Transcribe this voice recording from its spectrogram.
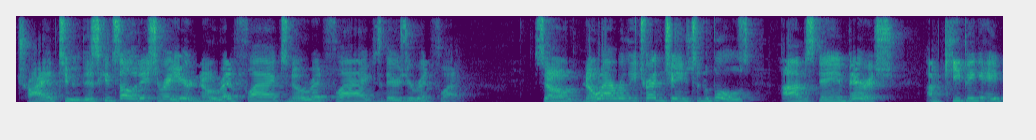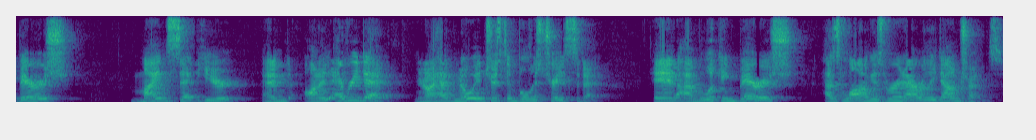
tried to, this consolidation right here, no red flags, no red flags, there's your red flag. So no hourly trend change to the bulls. I'm staying bearish. I'm keeping a bearish mindset here and on it every day. You know, I had no interest in bullish trades today. And I'm looking bearish as long as we're in hourly downtrends.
